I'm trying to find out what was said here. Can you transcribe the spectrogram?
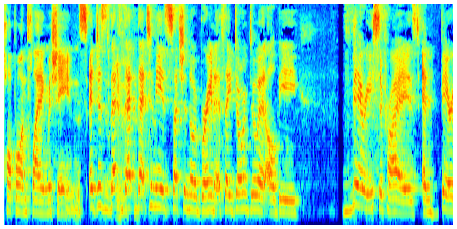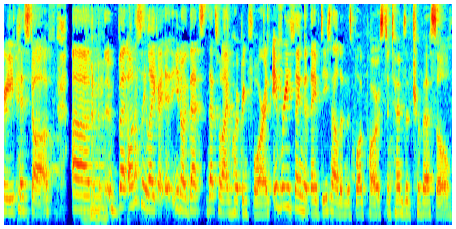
hop on flying machines. It just that yeah. that that to me is such a no brainer. If they don't do it, I'll be very surprised and very pissed off. Um, but honestly, like you know, that's that's what I'm hoping for, and everything that they've detailed in this blog post in terms of traversal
